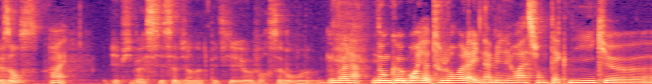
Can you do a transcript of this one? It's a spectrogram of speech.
d'aisance. Ouais. Et puis bah, si ça devient notre métier, euh, forcément. euh, Voilà, donc euh, bon, il y a toujours voilà, une amélioration technique euh,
